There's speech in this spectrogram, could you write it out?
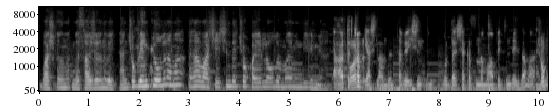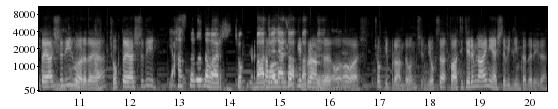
başkanının mesajlarını bekliyorum. Yani çok renkli olur ama Fenerbahçe için de çok hayırlı olur mu emin değilim yani. Ya artık Bu arada- çok yaşlandı. Tabii işin burada şakasında muhabbetindeyiz ama. yani, çok da yaşlı e, değil bu arada ya. artık- Çok da yaşlı değil. Ya hastalığı da var. Çok badireler de çok atlattı. yıprandı. O, o var. Çok yıprandı onun için. Yoksa Fatih Terim'le aynı yaşta bildiğim kadarıyla.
